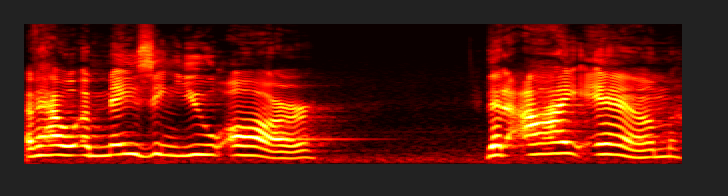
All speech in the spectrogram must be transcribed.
of how amazing you are, that I am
